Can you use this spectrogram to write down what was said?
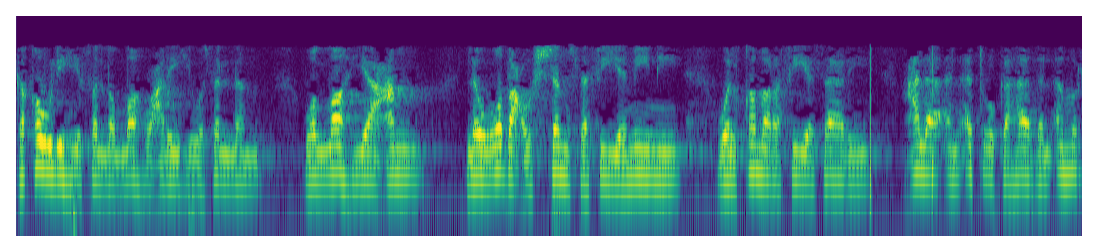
كقوله صلى الله عليه وسلم والله يا عم لو وضعوا الشمس في يميني والقمر في يساري على أن أترك هذا الأمر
